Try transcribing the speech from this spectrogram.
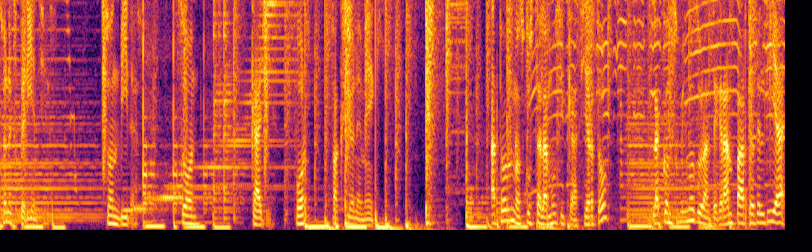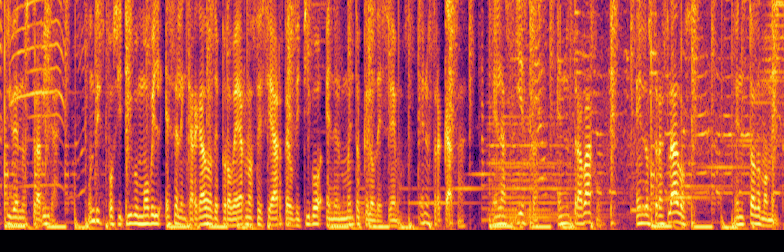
son experiencias, son vidas, son calles por Facción MX. A todos nos gusta la música, ¿cierto? La consumimos durante gran parte del día y de nuestra vida un dispositivo móvil es el encargado de proveernos ese arte auditivo en el momento que lo deseemos, en nuestra casa, en las fiestas, en el trabajo, en los traslados, en todo momento.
